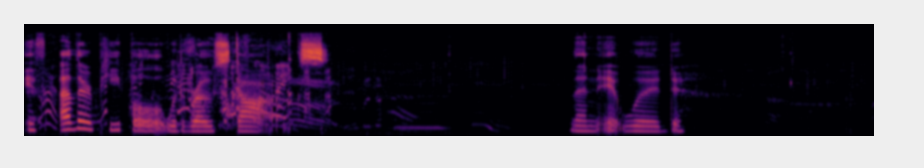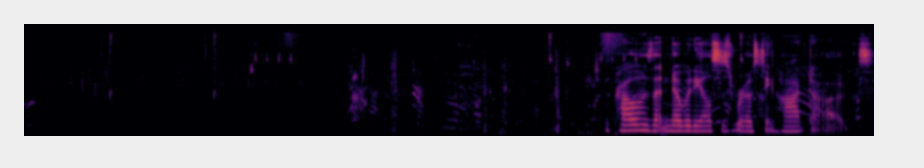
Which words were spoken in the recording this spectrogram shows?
If other people would roast dogs, then it would. Problem is that nobody else is roasting hot dogs.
